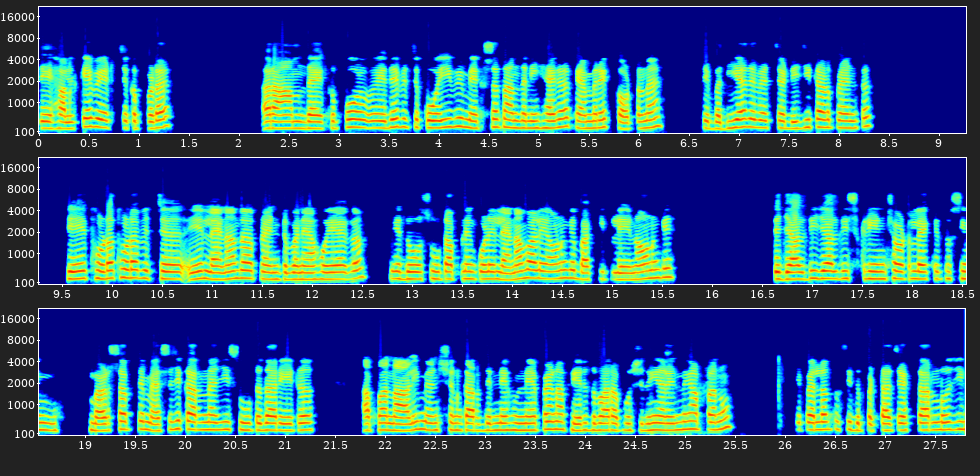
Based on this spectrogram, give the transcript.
ਤੇ ਹਲਕੇ weight 'ਚ ਕੱਪੜਾ ਹੈ। ਆਰਾਮਦਾਇਕ ਇਹਦੇ ਵਿੱਚ ਕੋਈ ਵੀ ਮਿਕਸ ਤੰਦ ਨਹੀਂ ਹੈਗਾ ਕੈਮਰਿਕ ਕਾਟਨ ਹੈ ਤੇ ਵਧੀਆ ਦੇ ਵਿੱਚ ਡਿਜੀਟਲ ਪ੍ਰਿੰਟ ਤੇ ਥੋੜਾ ਥੋੜਾ ਵਿੱਚ ਇਹ ਲੈਣਾ ਦਾ ਪ੍ਰਿੰਟ ਬਣਿਆ ਹੋਇਆ ਹੈਗਾ। ਇਹ ਦੋ ਸੂਟ ਆਪਣੇ ਕੋਲੇ ਲੈਣਾ ਵਾਲੇ ਆਉਣਗੇ, ਬਾਕੀ ਪਲੇਨ ਆਉਣਗੇ। ਤੇ ਜਲਦੀ ਜਲਦੀ ਸਕਰੀਨਸ਼ਾਟ ਲੈ ਕੇ ਤੁਸੀਂ WhatsApp ਤੇ ਮੈਸੇਜ ਕਰਨਾ ਜੀ, ਸੂਟ ਦਾ ਰੇਟ ਆਪਾਂ ਨਾਲ ਹੀ ਮੈਂਸ਼ਨ ਕਰ ਦਿੰਨੇ ਹੁੰਨੇ ਆ ਭੈਣਾਂ, ਫੇਰ ਦੁਬਾਰਾ ਪੁੱਛਦੀਆਂ ਰਹਿੰਦੀਆਂ ਆਪਾਂ ਨੂੰ। ਤੇ ਪਹਿਲਾਂ ਤੁਸੀਂ ਦੁਪੱਟਾ ਚੈੱਕ ਕਰ ਲਓ ਜੀ।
